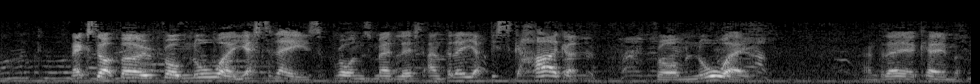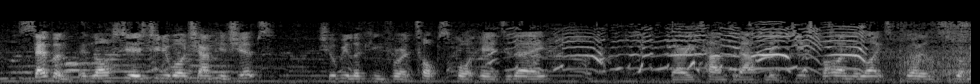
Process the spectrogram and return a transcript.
on the course. Next up, though, from Norway, yesterday's bronze medalist, Andrea Fiskehagen from Norway. Andrea came seventh in last year's Junior World Championships. She'll be looking for a top spot here today. Very talented athlete, just behind the likes of Goril Strom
